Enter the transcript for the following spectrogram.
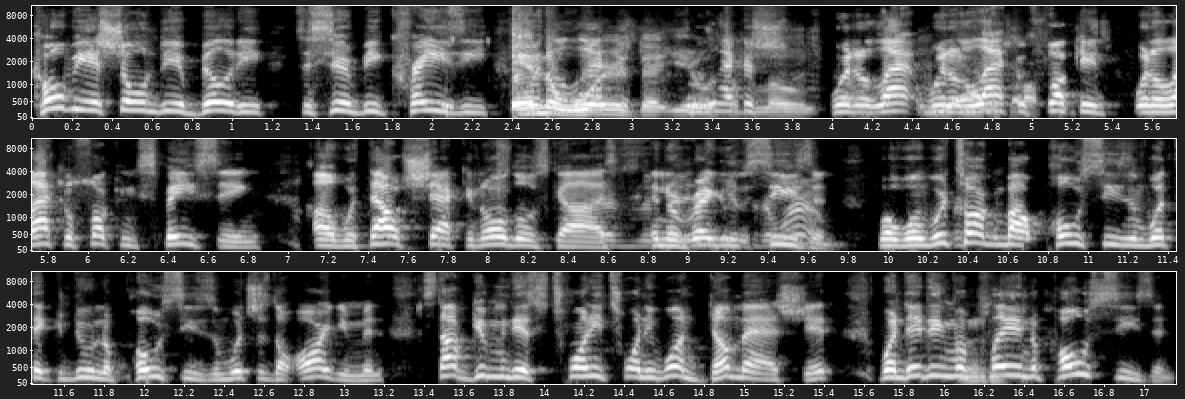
Kobe has shown the ability to sit and be crazy. And with the a lack Warriors of- that year with a lack of- with a lack with a Yeah, lack of fucking with a lack of fucking spacing uh, without Shaq and all those guys Because in the they regular get to season. But when we're talking about postseason, what they can do in the postseason, which is the argument, stop giving me this 2021 dumbass shit when they didn't even play in the postseason.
